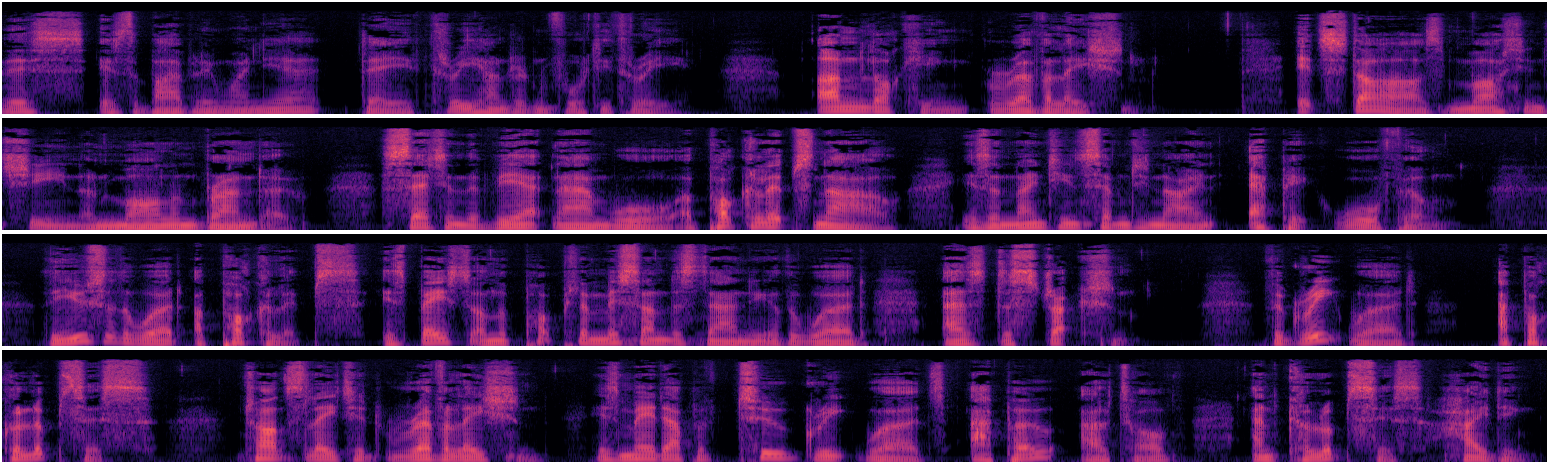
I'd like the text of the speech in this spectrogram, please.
This is the Bible in one year, day 343. Unlocking Revelation. It stars Martin Sheen and Marlon Brando. Set in the Vietnam War, Apocalypse Now is a 1979 epic war film. The use of the word apocalypse is based on the popular misunderstanding of the word as destruction. The Greek word apocalypsis, translated revelation, is made up of two Greek words, apo, out of, and kalypsis, hiding.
